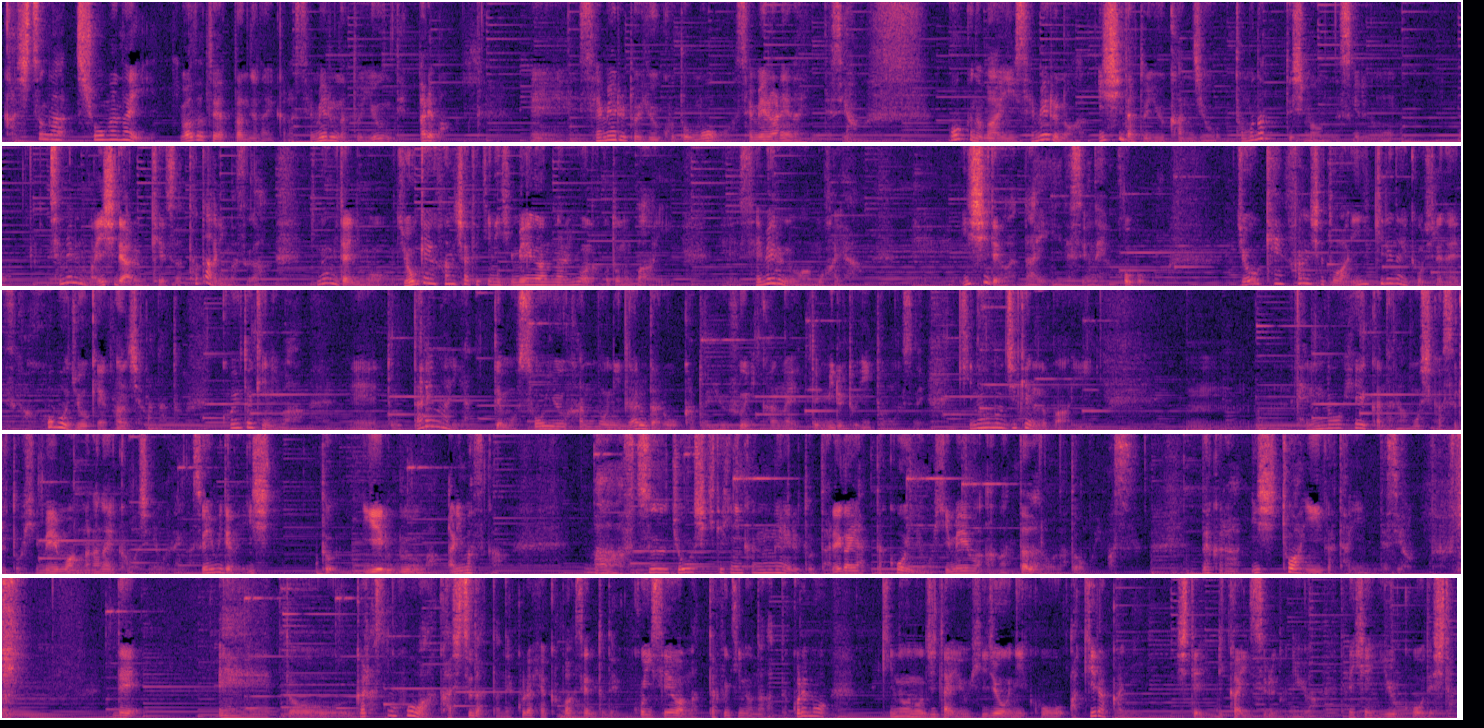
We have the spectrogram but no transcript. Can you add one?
ー、過失がしょうがないわざとやったんじゃないから責めるなと言うんであればえー、攻めるということも責められないんですよ。多くの場合攻めるのは意志だという感じを伴ってしまうんですけれども攻めるのが意志であるケースは多々ありますが昨日みたいにもう条件反射的に悲鳴が鳴るようなことの場合、えー、攻めるのはもはや、えー、意志ではないですよねほぼ。条件反射とは言い切れないかもしれないですがほぼ条件反射かなと。こういう時には、えーと、誰がやってもそういう反応になるだろうかというふうに考えてみるといいと思うんですね。昨日の事件の場合うん天皇陛下ならもしかすると悲鳴も上がらないかもしれませんがそういう意味では意思と言える部分はありますがまあ普通常識的に考えると誰がやった行為でも悲鳴は上がっただろうなと思います。だから意思とは言い難いんですよ。でえー、っとガラスの方は過失だったね。これは100%で。故意性は全く機能なかった。これも昨日の事態を非常にこう明らかにして理解するのには大変有効でした、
